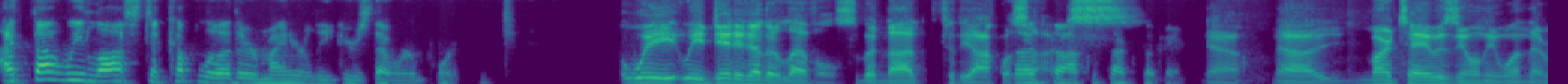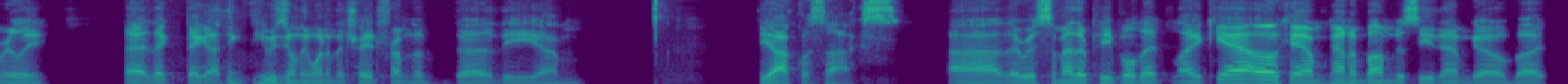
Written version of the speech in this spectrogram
I thought we lost a couple of other minor leaguers that were important. we we did at other levels, but not to the Aqua Sox. the Aqua Sox, okay. No, no. Marte was the only one that really that that they, I think he was the only one in the trade from the the the um the Aqua Sox. Uh, there was some other people that like, yeah, okay, I'm kind of bummed to see them go, but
